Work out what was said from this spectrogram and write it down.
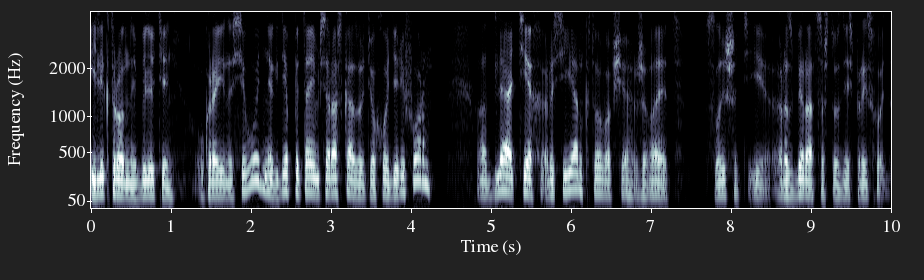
электронный бюллетень «Украина сегодня», где пытаемся рассказывать о ходе реформ для тех россиян, кто вообще желает слышать і розбиратися, що здесь происходит.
